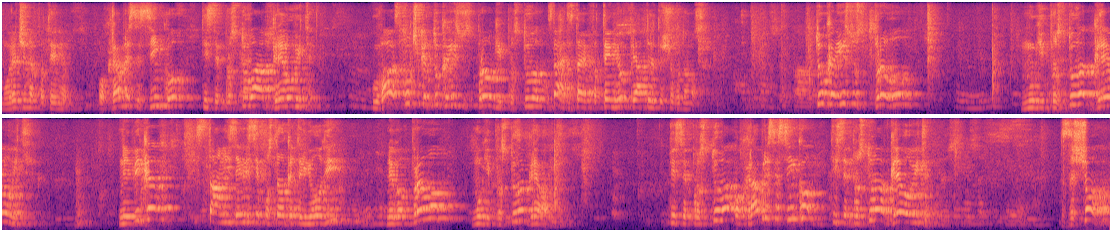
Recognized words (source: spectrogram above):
му рече на фатениот: Охрабри се, синко, ти се простуваат гревовите. Уваа случка тука Исус прво ги простува, знаете, стај фатениот, пријателите што го доносат. Тука Исус прво му ги простува гревовите. Не вика, стани, земи се постелката и оди, него прво му ги простува гревовите. Ти се простува, охрабри се, синко, ти се простува гревовите. Зашо?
